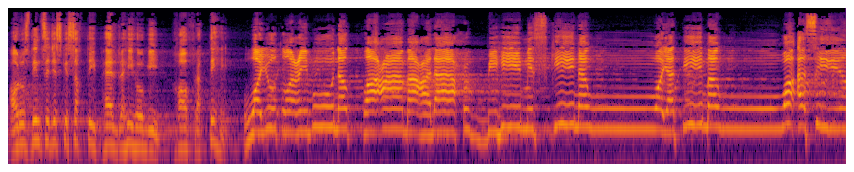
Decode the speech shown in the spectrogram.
اور اس دن سے جس کی سختی پھیل رہی ہوگی خوف رکھتے ہیں۔ ويطعمون الطعام على حبه مسكينا ويتيما وأسيرا۔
